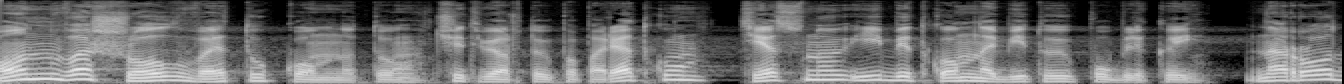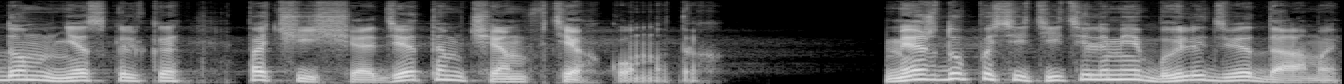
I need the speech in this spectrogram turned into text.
Он вошел в эту комнату, четвертую по порядку, тесную и битком набитую публикой, народом несколько почище одетым, чем в тех комнатах. Между посетителями были две дамы.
